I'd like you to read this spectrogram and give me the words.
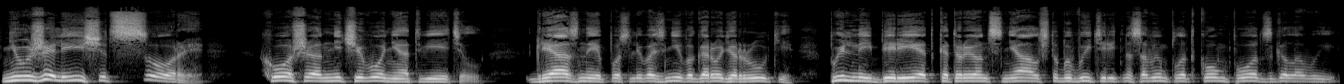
Неужели ищет ссоры? Хошиан ничего не ответил. Грязные после возни в огороде руки, пыльный берет, который он снял, чтобы вытереть носовым платком пот с головы,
